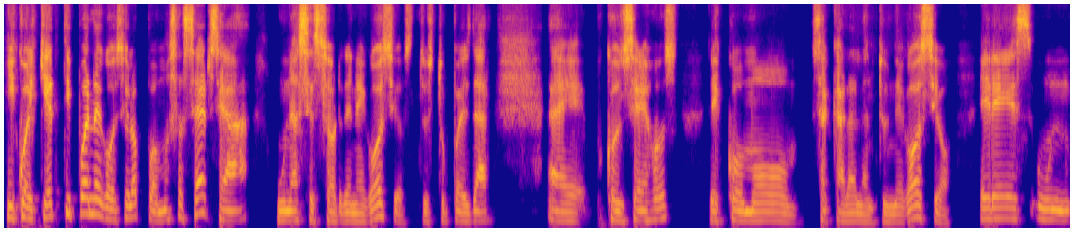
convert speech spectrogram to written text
Y cualquier tipo de negocio lo podemos hacer, sea un asesor de negocios. Entonces tú puedes dar eh, consejos de cómo sacar adelante un negocio. Eres un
